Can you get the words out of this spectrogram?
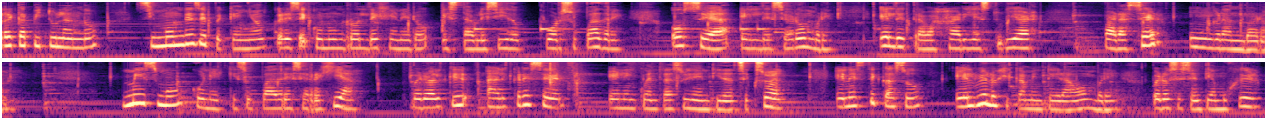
Recapitulando, Simón desde pequeño crece con un rol de género establecido por su padre, o sea, el de ser hombre, el de trabajar y estudiar para ser un gran varón, mismo con el que su padre se regía, pero al, que, al crecer él encuentra su identidad sexual. En este caso, él biológicamente era hombre, pero se sentía mujer,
